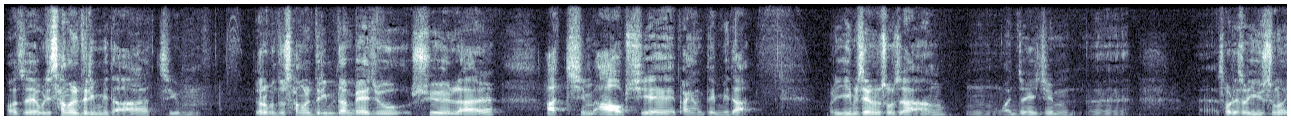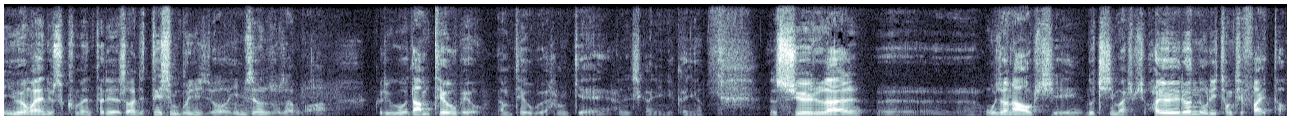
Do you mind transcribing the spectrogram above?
어제 우리 상을 드립니다. 지금 여러분도 상을 드립니다. 매주 수요일 날 아침 9시에 방영됩니다. 우리 임세훈 소장 음, 완전히 지금 에, 에, 서울에서 유승, 유영한 뉴스 코멘터리에서 아주 뜨신 분이죠. 임세훈 소장과 그리고 남태우 배우, 남태우 배우 함께 하는 시간이니까요. 수요일 날 어, 오전 9시 놓치지 마십시오. 화요일은 우리 정치 파이터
